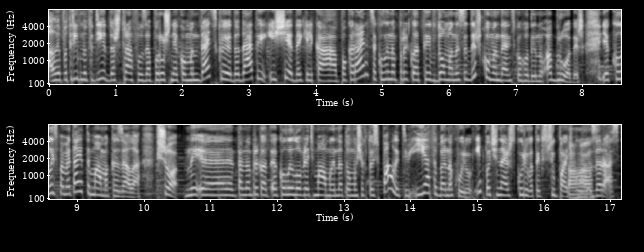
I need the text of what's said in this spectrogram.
Але потрібно тоді до штрафу за порушення комендантської додати іще декілька покарань. Це коли, наприклад, ти вдома не сидиш в комендантську годину, а бродиш. Як колись пам'ятаєте, мама казала, що не е, там, наприклад, е, коли ловлять мами на тому, що хтось палить, і я тебе накурю, і починаєш скурювати всю пачку Ага. зараз.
